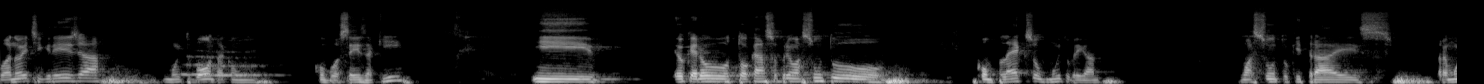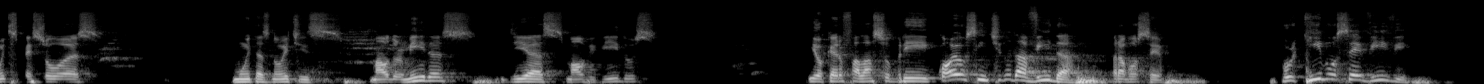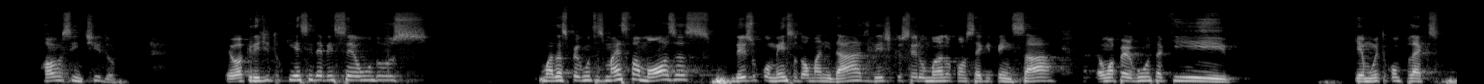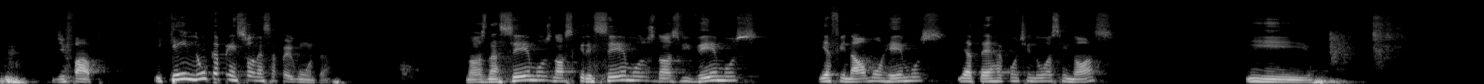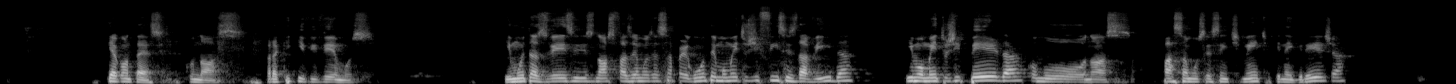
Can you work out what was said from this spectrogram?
Boa noite, igreja. Muito bom estar com, com vocês aqui. E eu quero tocar sobre um assunto complexo. Muito obrigado. Um assunto que traz para muitas pessoas muitas noites mal dormidas, dias mal vividos. E eu quero falar sobre qual é o sentido da vida para você. Por que você vive? Qual é o sentido? Eu acredito que esse deve ser um dos uma das perguntas mais famosas desde o começo da humanidade, desde que o ser humano consegue pensar. É uma pergunta que que é muito complexa, de fato. E quem nunca pensou nessa pergunta? Nós nascemos, nós crescemos, nós vivemos e afinal morremos e a terra continua sem nós. E que acontece com nós? Para que, que vivemos? E muitas vezes nós fazemos essa pergunta em momentos difíceis da vida, em momentos de perda, como nós passamos recentemente aqui na igreja,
